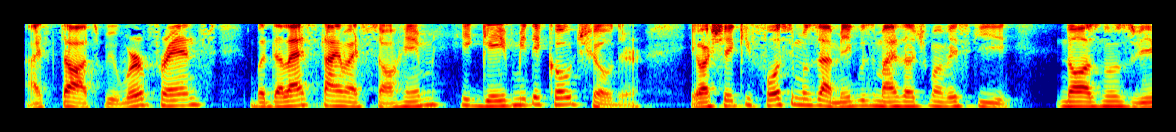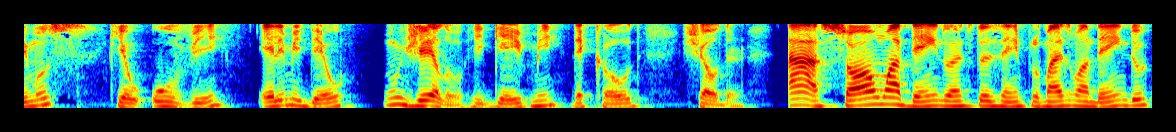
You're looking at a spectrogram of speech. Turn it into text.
I thought we were friends, but the last time I saw him, he gave me the cold shoulder. Eu achei que fôssemos amigos, mas a última vez que nós nos vimos, que eu o vi, ele me deu um gelo. He gave me the cold shoulder. Ah, só um adendo antes do exemplo, mais um adendo.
